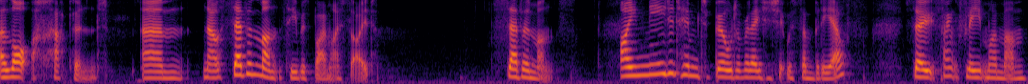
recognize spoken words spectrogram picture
a lot happened. Um, now, seven months he was by my side. Seven months. I needed him to build a relationship with somebody else. So thankfully, my mum,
